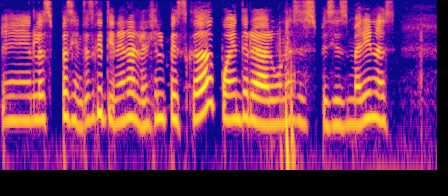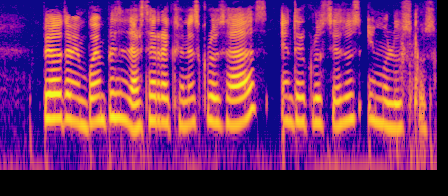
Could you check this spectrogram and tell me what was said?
Eh, los pacientes que tienen alergia al pescado pueden tener algunas especies marinas, pero también pueden presentarse reacciones cruzadas entre crustáceos y moluscos.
